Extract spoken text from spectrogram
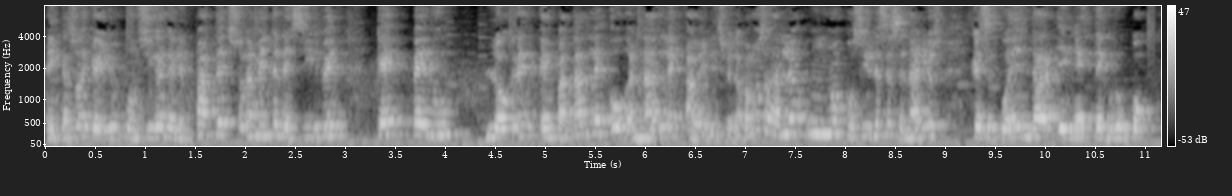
En caso de que ellos consigan el empate, solamente le sirve que Perú logre empatarle o ganarle a Venezuela. Vamos a darle unos posibles escenarios que se pueden dar en este grupo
